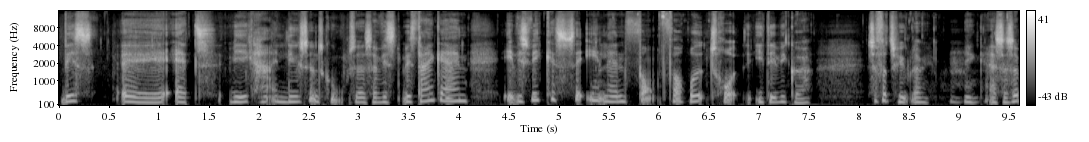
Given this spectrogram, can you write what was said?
hvis øh, at vi ikke har en livsanskuelse. Altså, hvis, hvis, der ikke er en, hvis vi ikke kan se en eller anden form for rød tråd i det, vi gør, så fortvivler vi. Mm. Ikke? Altså, så,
